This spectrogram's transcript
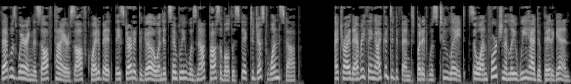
That was wearing the soft tires off quite a bit, they started to go and it simply was not possible to stick to just one stop. I tried everything I could to defend, but it was too late, so unfortunately we had to pit again.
